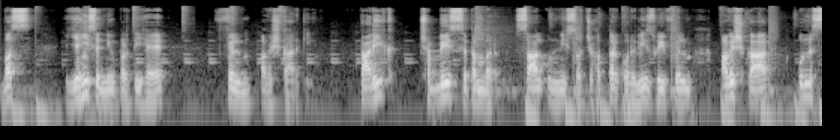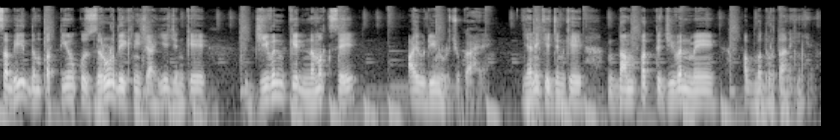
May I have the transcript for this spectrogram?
बस यहीं से नींव पड़ती है फ़िल्म आविष्कार की। तारीख 26 सितंबर साल 1974 को रिलीज़ हुई फ़िल्म आविष्कार। उन सभी दंपतियों को ज़रूर देखनी चाहिए, जिनके जीवन के नमक से आयोडीन उड़ चुका है, यानी कि जिनके दाम्पत्य जीवन में अब मधुरता नहीं है।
